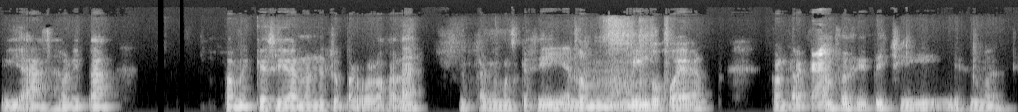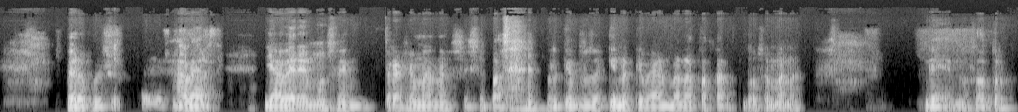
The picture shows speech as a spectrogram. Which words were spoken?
Y ya ahorita para mí que sí ganan el Super Bowl, ojalá. Esperemos que sí. El domingo juegan contra Kansas City, sí, Pero pues, a ver, ya veremos en tres semanas si se pasa, porque pues aquí no que vean, van a pasar dos semanas de nosotros.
